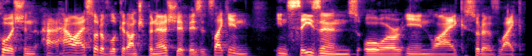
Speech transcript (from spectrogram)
push and how I sort of look at entrepreneurship is it's like in in seasons or in like sort of like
